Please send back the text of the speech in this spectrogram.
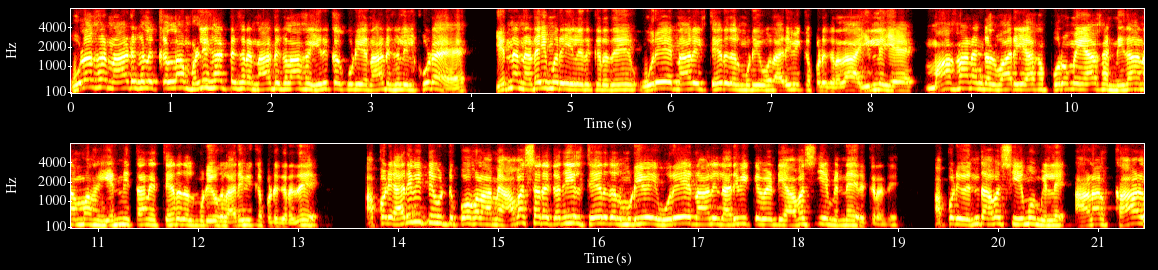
உலக நாடுகளுக்கெல்லாம் வழிகாட்டுகிற நாடுகளாக இருக்கக்கூடிய நாடுகளில் கூட என்ன நடைமுறையில் இருக்கிறது? ஒரே நாளில் தேர்தல் முடிவுகள் அறிவிக்கப்படுகிறதா? இல்லையே. மாகாணங்கள் வாரியாக பொறுமையாக நிதானமாக எண்ணித்தானே தேர்தல் முடிவுகள் அறிவிக்கப்படுகிறது. அப்படி அறிவித்து விட்டு போகலாமே. அவசர கதியில் தேர்தல் முடிவை ஒரே நாளில் அறிவிக்க வேண்டிய அவசியம் என்ன இருக்கிறது? அப்படி எந்த அவசியமும் இல்லை. ஆனால் கால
